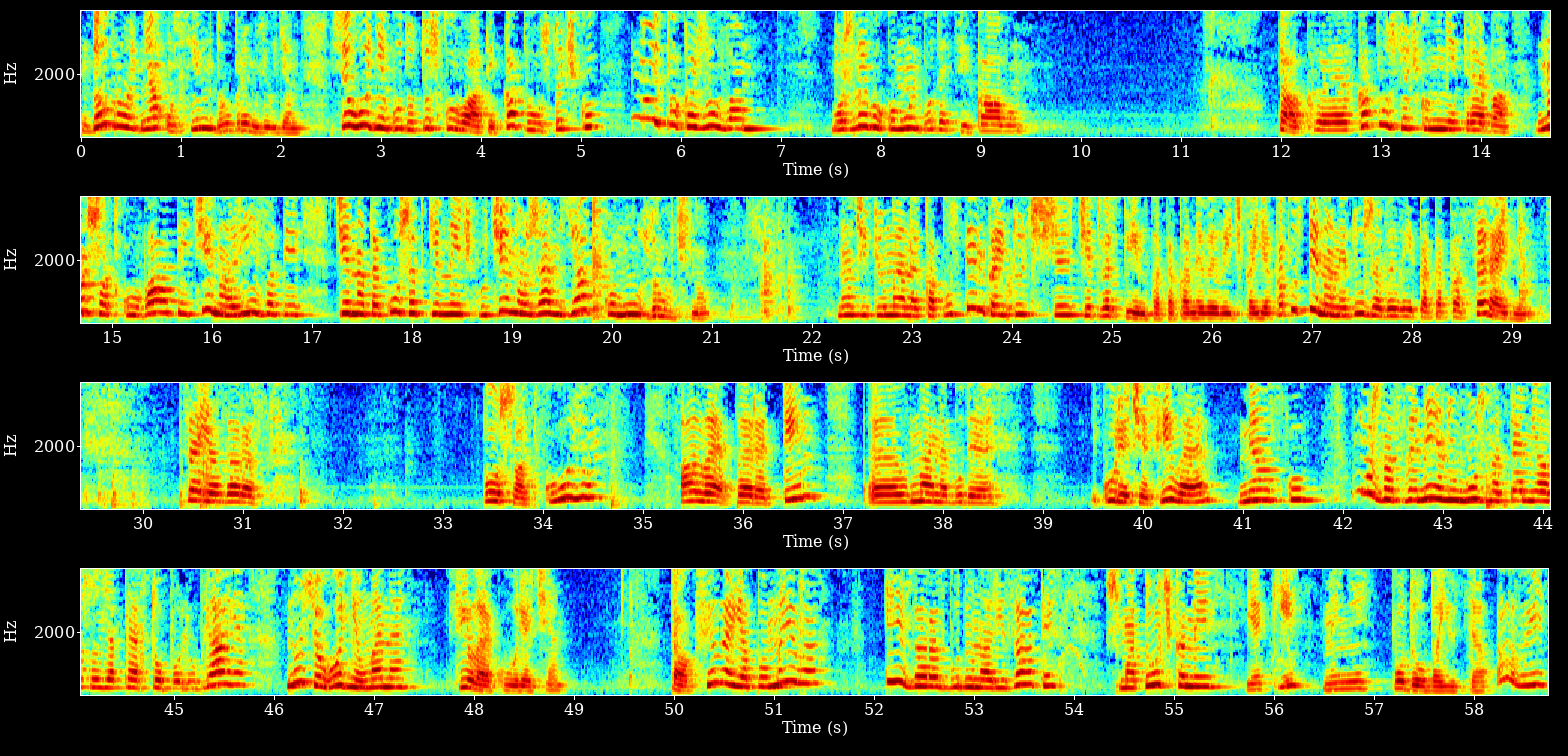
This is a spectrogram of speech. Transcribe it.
Доброго дня усім добрим людям. Сьогодні буду тушкувати капусточку, ну і покажу вам. Можливо, кому й буде цікаво. Так, е, капусточку мені треба нашаткувати, чи нарізати, чи на таку шатківничку, чи ножем, як кому зручно. Значить, у мене капустинка і тут ще четвертинка така невеличка є. Капустина не дуже велика, така середня. Це я зараз пошаткую, але перед тим е, в мене буде куряче філе, м'яско. Можна свинину, можна те м'ясо, яке хто полюбляє. Ну, сьогодні в мене філе куряче. Так, філе я помила і зараз буду нарізати шматочками, які мені подобаються. А ви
